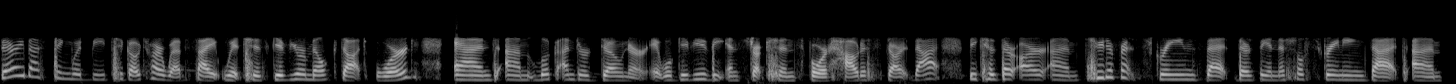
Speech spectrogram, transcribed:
very best thing would be to go to our website, which is giveyourmilk.org, and um, look under donor. It will give you the instructions for how to start that because there are um, two different screens. That there's the initial screening that um,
